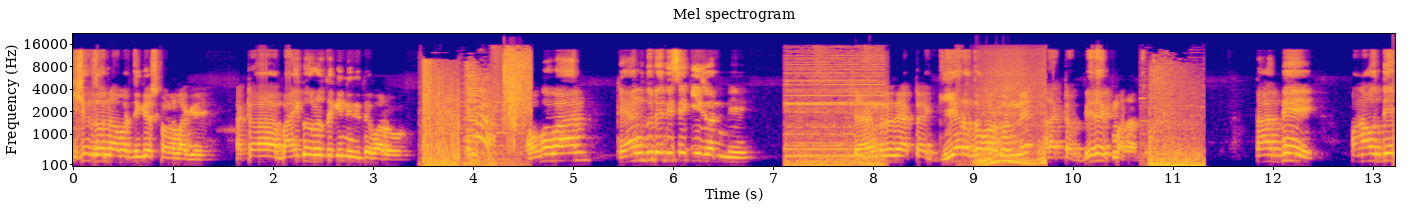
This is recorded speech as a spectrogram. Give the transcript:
কিসের জন্য আবার জিজ্ঞেস করা লাগে? একটা বাইক ওগুলোতে কিনে দিতে পারো। ভগবান, ঠ্যাং দূরে দিছে কি জন্যে? দূরে একটা গিয়ার দেওয়ার জন্য আর একটা ব্রেক মারার জন্য। তা দে, পাও দে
